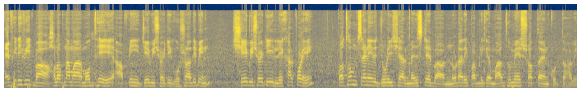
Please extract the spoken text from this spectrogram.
অ্যাফিডেভিট বা হলফনামার মধ্যে আপনি যে বিষয়টি ঘোষণা দিবেন, সে বিষয়টি লেখার পরে প্রথম শ্রেণির জুডিশিয়াল ম্যাজিস্ট্রেট বা নোটারি পাবলিকের মাধ্যমে সত্যায়ন করতে হবে।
